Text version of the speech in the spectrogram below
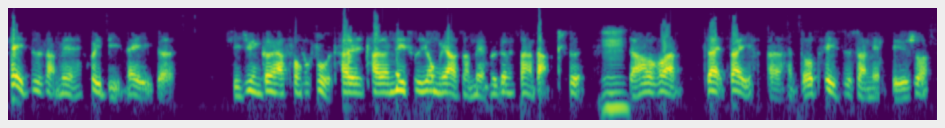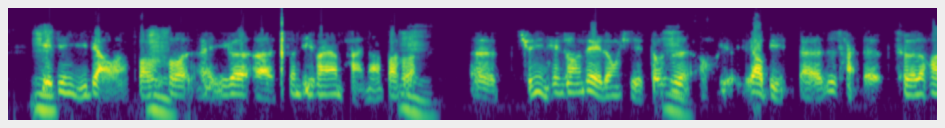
配置上面会比那一个奇骏更加丰富，它的它的内饰用料上面会更上档次，嗯。然后的话，在在呃很多配置上面，比如说嗯。液晶仪表啊，包括呃一个呃真皮方向盘啊，包括、嗯。呃全景天窗这些东西，都是、嗯。哦要比呃日产的车的话，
